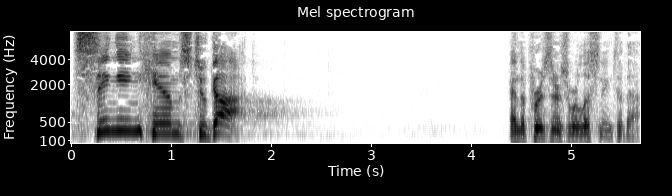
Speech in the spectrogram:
singing hymns to God. And the prisoners were listening to them.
